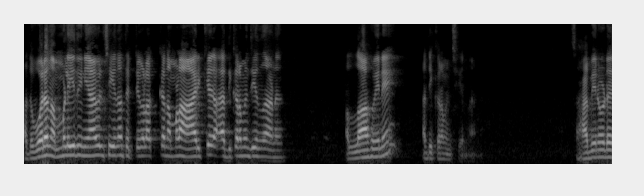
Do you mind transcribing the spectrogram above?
അതുപോലെ നമ്മൾ ഈ ദുനിയാവിൽ ചെയ്യുന്ന തെറ്റുകളൊക്കെ നമ്മൾ ആർക്ക് അതിക്രമം ചെയ്യുന്നതാണ്? അള്ളാഹുവിനെ അതിക്രമം ചെയ്യുന്നതാണ്. സഹാബിനോട്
